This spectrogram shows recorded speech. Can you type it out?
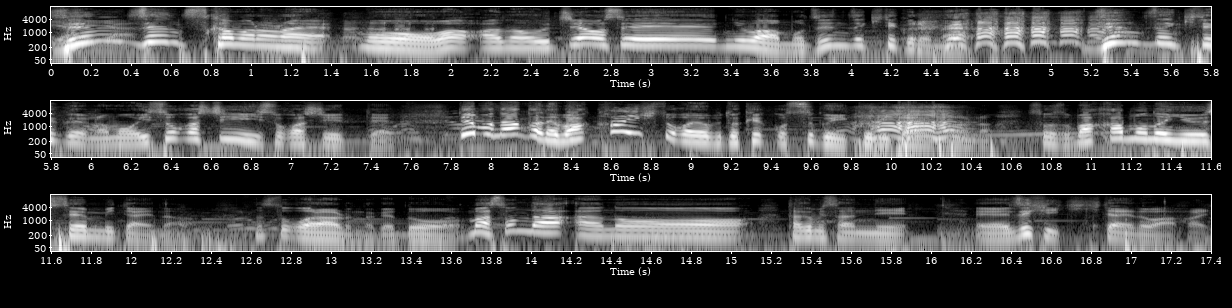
全然捕まらない。もうわ あの打ち合わせにはもう全然来てくれない。全然来てくれない。もう忙しい忙しいって。でもなんかね若い人が呼ぶと結構すぐ行くみたいな そうそう若者優先みたいな。ところあるんだけど。まあそんなあのー、匠さんに、えーぜひ聞きたいのは、はい。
